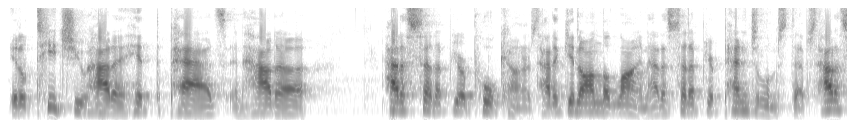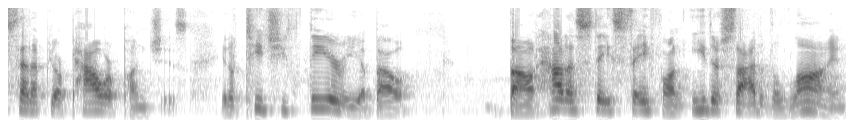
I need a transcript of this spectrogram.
it'll teach you how to hit the pads and how to how to set up your pool counters, how to get on the line, how to set up your pendulum steps, how to set up your power punches. It'll teach you theory about about how to stay safe on either side of the line,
